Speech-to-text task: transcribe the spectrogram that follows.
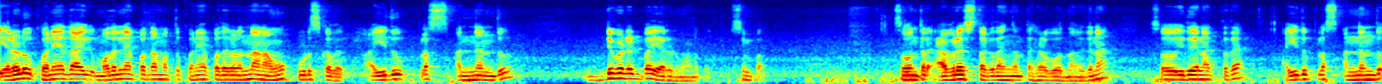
ಎರಡು ಕೊನೆಯದಾಗಿ, ಮೊದಲನೇ ಪದ ಮತ್ತು ಕೊನೆಯ ಪದಗಳನ್ನು ನಾವು ಕೂಡಿಸ್ಕೋಬೇಕು. ಐದು ಪ್ಲಸ್ ಹನ್ನೊಂದು ಡಿವೈಡೆಡ್ ಬೈ ಎರಡು ಮಾಡಬೇಕು. ಸಿಂಪಲ್ ಸೊ ಒಂಥರ ಆವ್ರೇಜ್ ತೆಗ್ದಂಗೆ ಅಂತ ಹೇಳ್ಬೋದು ನಾವು ಇದನ್ನು. ಸೊ ಇದೇನಾಗ್ತದೆ? ಐದು ಪ್ಲಸ್ ಹನ್ನೊಂದು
